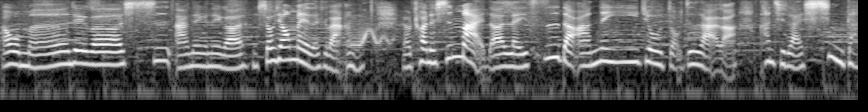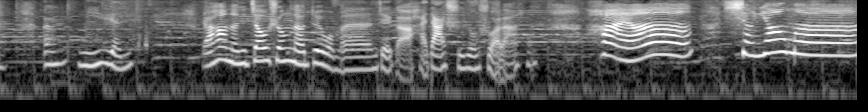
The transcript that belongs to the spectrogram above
然后我们这个新啊那个那个潇湘妹子是吧？嗯，然后穿着新买的蕾丝的啊内衣就走进来了，看起来性感而迷人。然后呢，就娇声的对我们这个海大师就说了：“海啊，想要吗？”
